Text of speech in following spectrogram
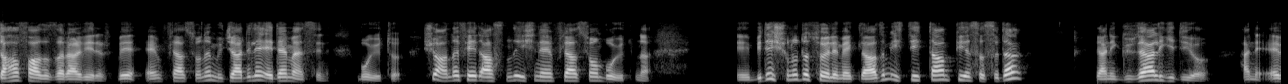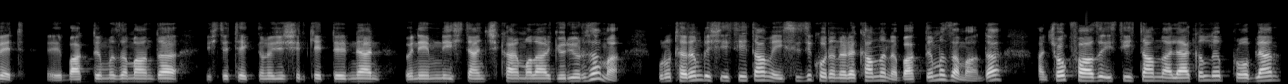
daha fazla zarar verir ve enflasyona mücadele edemezsin boyutu. Şu anda Fed aslında işin enflasyon boyutuna. E, bir de şunu da söylemek lazım. İstihdam piyasası da yani güzel gidiyor. Hani evet e, baktığımız zaman da işte teknoloji şirketlerinden önemli işten çıkarmalar görüyoruz ama bunu tarım dışı istihdam ve işsizlik oranı rakamlarına baktığımız zaman da hani çok fazla istihdamla alakalı problem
